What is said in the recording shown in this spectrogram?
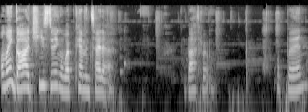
Oh my god, she's doing a webcam inside a, a bathroom. Open.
